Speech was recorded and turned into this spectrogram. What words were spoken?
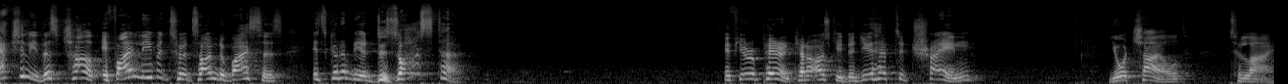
actually, this child, if I leave it to its own devices, it's going to be a disaster. If you're a parent, can I ask you, did you have to train your child to lie?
